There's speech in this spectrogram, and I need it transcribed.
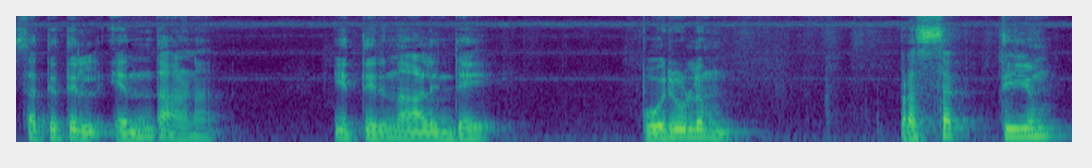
സത്യത്തിൽ എന്താണ് ഈ തിരുനാളിന്റെ പൊരുളും പ്രസക്തിയും?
